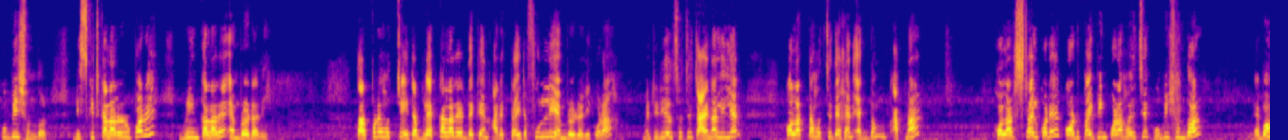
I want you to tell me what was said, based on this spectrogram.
খুবই সুন্দর। বিস্কিট কালারের উপরে, গ্রিন কালারে এমব্রয়ডারি। তারপরে হচ্ছে এটা ব্ল্যাক কালারের দেখেন, আরেকটা এটা ফুললি এমব্রয়ডারি করা। মেটেরিয়ালস হচ্ছে চায়না লিলেন। কলারটা হচ্ছে দেখেন একদম আপনার কলার স্টাইল করে কড পাইপিং করা হয়েছে, খুবই সুন্দর। এবং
